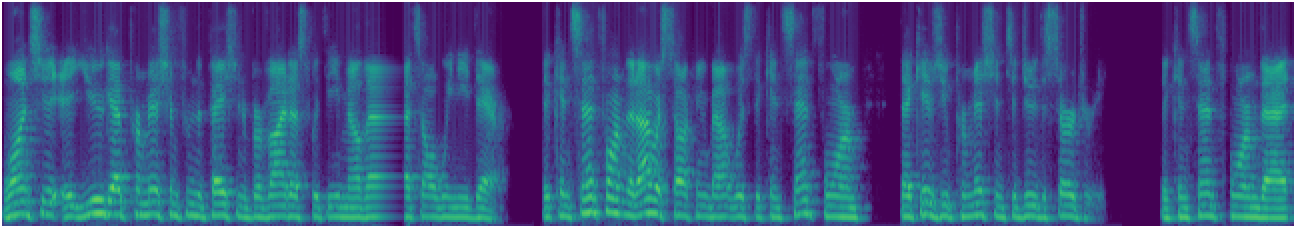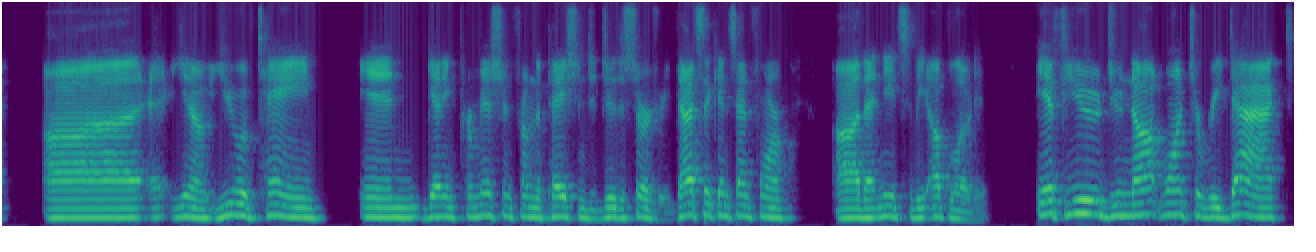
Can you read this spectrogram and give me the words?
Once you, you get permission from the patient to provide us with email, that, that's all we need there. The consent form that I was talking about was the consent form that gives you permission to do the surgery. The consent form that uh, you know you obtain in getting permission from the patient to do the surgery. That's the consent form uh, that needs to be uploaded. If you do not want to redact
